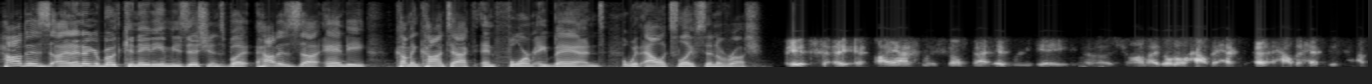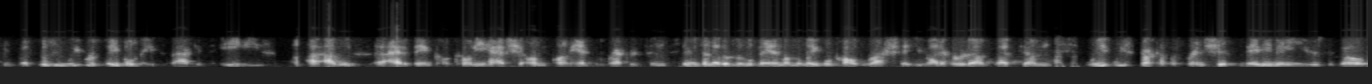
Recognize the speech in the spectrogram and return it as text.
How does, and I know you're both Canadian musicians, but how does uh, Andy come in contact and form a band with Alex Lifeson of Rush? It's I, I ask myself that every day, uh, Sean. I don't know how the heck uh, how the heck this happened, but listen, we were label mates back in the '80s. I, I was I had a band Hatch on on Anthem Records, and there was another little band on the label called Rush that you might have heard of. But um, we we struck up a friendship many many years ago.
